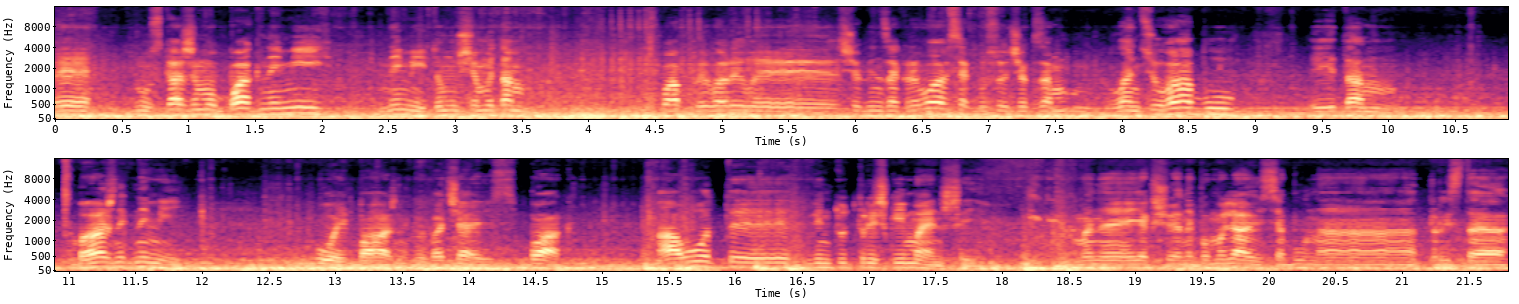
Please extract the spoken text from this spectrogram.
е, ну скажімо, бак не мій, не мій, тому що ми там з папкою варили, щоб він закривався, кусочок зам- ланцюга був, і там багажник не мій. Ой, багажник, вибачаюсь, бак. А от е, він тут трішки менший. Мене, якщо я не помиляюся, був на 300,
